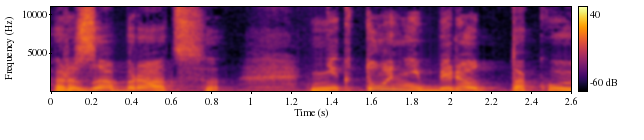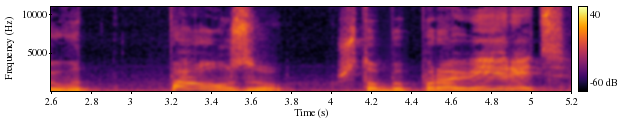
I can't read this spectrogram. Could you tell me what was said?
разобраться. Никто не берет такую вот паузу, чтобы проверить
